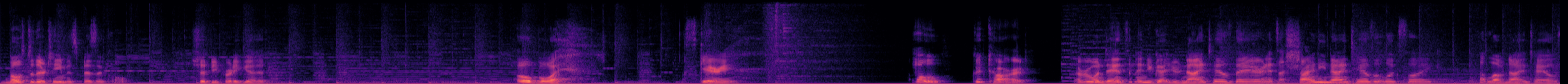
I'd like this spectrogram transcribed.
Most of their team is physical. Should be pretty good. Oh boy. Scary. Oh, good card. Everyone dancing and you got your Ninetales there and it's a shiny Ninetales it looks like. I love Ninetales.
